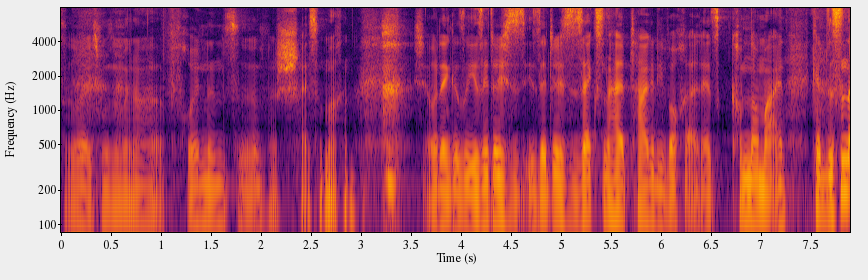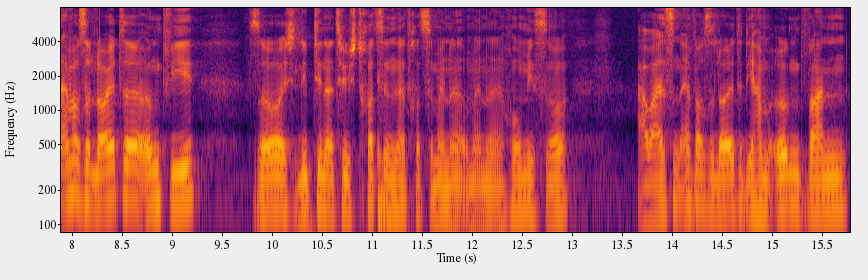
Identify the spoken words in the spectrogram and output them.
So, ich muss mit meiner Freundin so irgendeine Scheiße machen. Ich auch denke so, ihr seht euch, ihr seht euch sechseinhalb Tage die Woche, Alter, jetzt komm doch mal ein. Das sind einfach so Leute irgendwie, so, ich liebe die natürlich trotzdem, sind ja trotzdem meine, meine Homies so. Aber es sind einfach so Leute, die haben irgendwann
